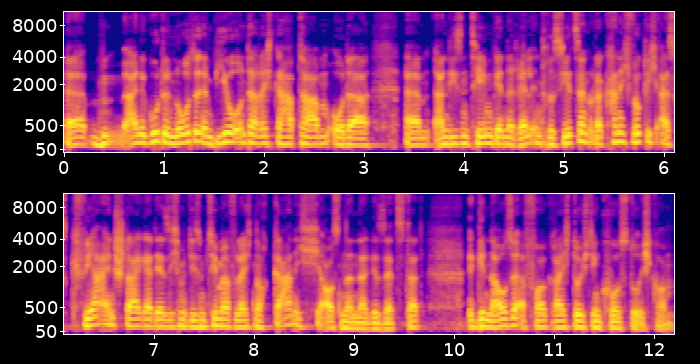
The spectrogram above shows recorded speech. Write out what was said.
äh, eine gute Note im Biounterricht gehabt haben oder ähm, an diesen Themen generell interessiert sein? Oder kann ich wirklich als Quereinsteiger, der sich mit diesem Thema vielleicht noch gar nicht auseinandergesetzt hat, genauso erfolgreich durch den Kurs durchkommen?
